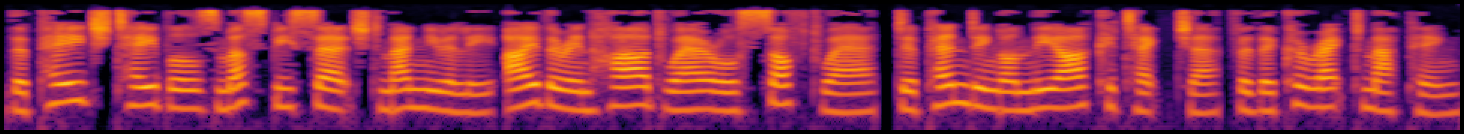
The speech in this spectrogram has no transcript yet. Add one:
the page tables must be searched manually either in hardware or software, depending on the architecture for the correct mapping.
